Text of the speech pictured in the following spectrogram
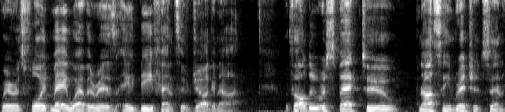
whereas Floyd Mayweather is a defensive juggernaut. With all due respect to Naazim Richardson,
